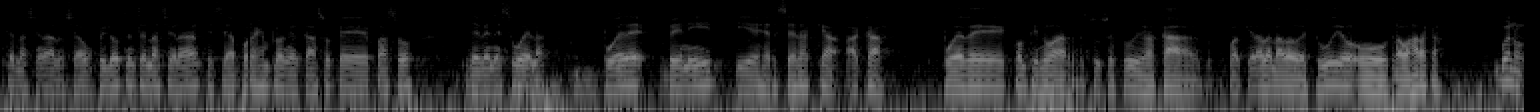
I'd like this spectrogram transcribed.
internacionales. O sea, un piloto internacional que sea, por ejemplo, en el caso que pasó de Venezuela, puede venir y ejercer acá. acá. puede continuar sus estudios acá, cualquiera de las dos, estudios o trabajar acá. Bueno,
